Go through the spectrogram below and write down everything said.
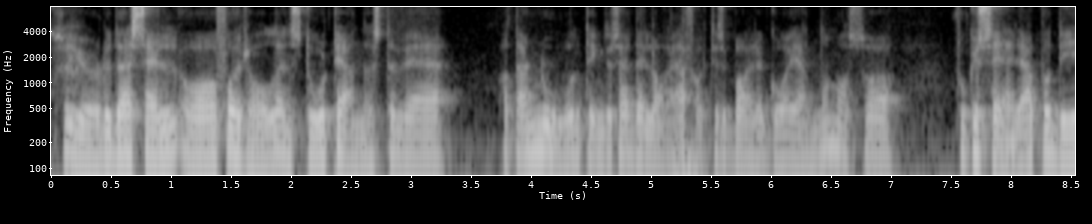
Så gjør du deg selv og forholdet en stor tjeneste ved at det er noen ting du sier det lar jeg faktisk bare gå gjennom, og så fokuserer jeg på de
